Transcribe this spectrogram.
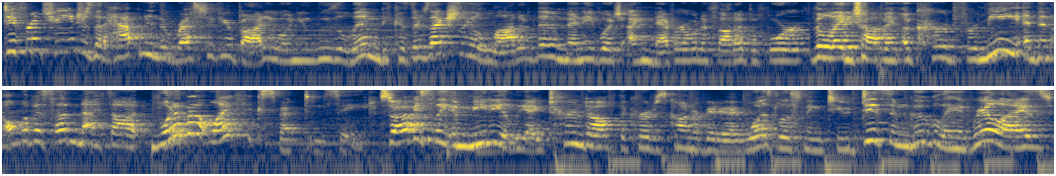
different changes that happen in the rest of your body when you lose a limb because there's actually a lot of them, many of which I never would have thought of before the leg chopping occurred for me. And then all of a sudden I thought, what about life expectancy? So obviously immediately I turned off the Curtis Connor video I was listening to, did some Googling and realized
